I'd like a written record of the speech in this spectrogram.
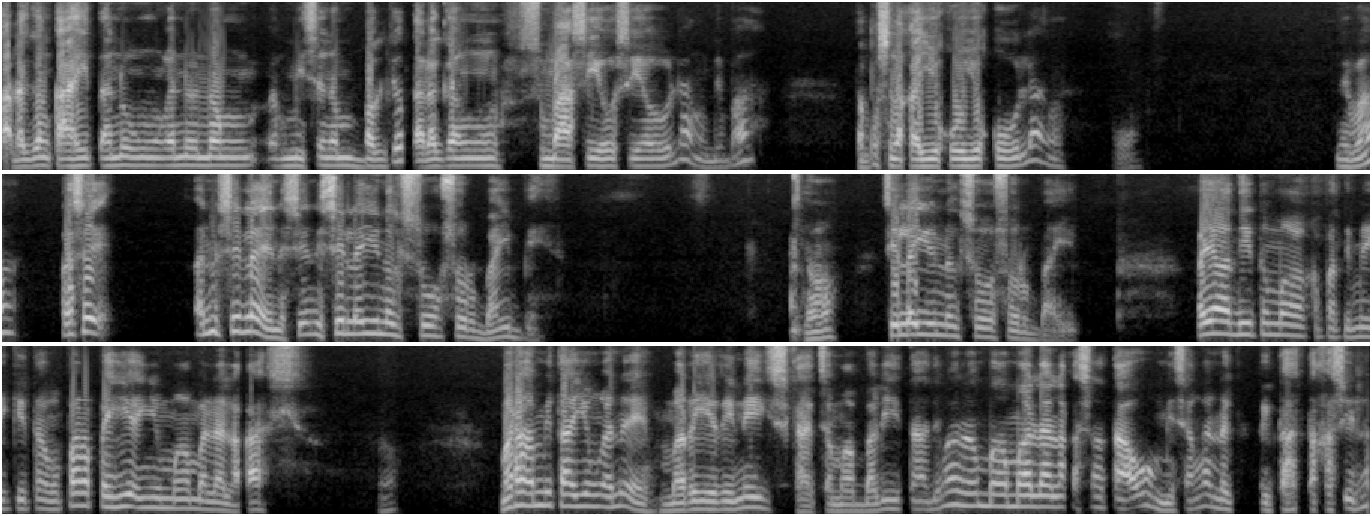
Talagang kahit anong ano nung minsan ng bagyo, talagang sumasiyaw-siyaw lang, di ba? Tapos nakayuko-yuko lang. Di ba? Kasi ano sila eh, sila, sila yung nagso-survive eh. No? Sila yung nagso-survive. Kaya dito mga kapatid, may kita mo, para pahiyan yung mga malalakas. Marami tayong ano eh, maririnig kahit sa mga balita, di ba? Mga malalakas na tao, minsan nga nag, nagtataka sila,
